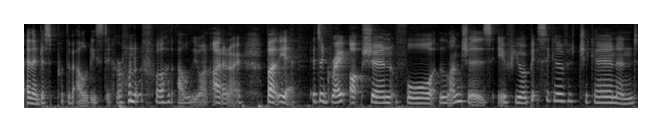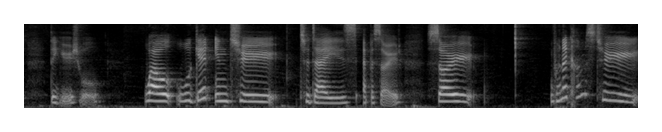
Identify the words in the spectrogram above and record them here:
And then just put the Aldi sticker on it for the Aldi one. I don't know. But yeah, it's a great option for lunches if you're a bit sick of chicken and the usual. Well, we'll get into today's episode. So, when it comes to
